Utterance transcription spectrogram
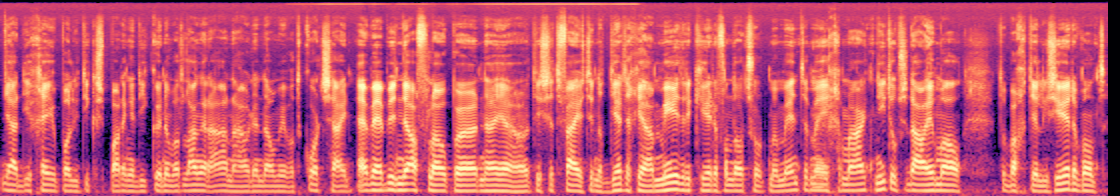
ja, die geopolitieke spanningen die kunnen wat langer aanhouden en dan weer wat kort zijn. En we hebben in de afgelopen, nou ja, het is het 25, 30 jaar meerdere keren van dat soort momenten meegemaakt. Niet om ze nou helemaal te bagatelliseren, want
